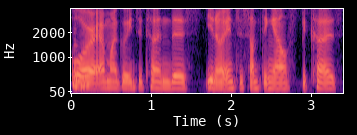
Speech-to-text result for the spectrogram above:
Or am i going to turn this you know into something else? Because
